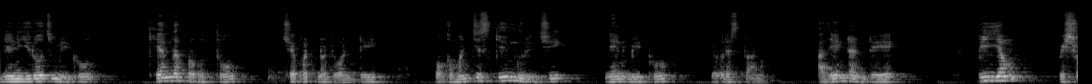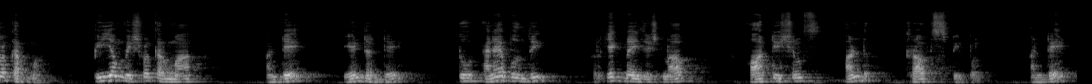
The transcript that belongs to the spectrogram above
నేను ఈరోజు మీకు కేంద్ర ప్రభుత్వం చేపట్టినటువంటి ఒక మంచి స్కీమ్ గురించి నేను మీకు వివరిస్తాను. అదేంటంటే పిఎం విశ్వకర్మ. పిఎం విశ్వకర్మ అంటే ఏంటంటే to enable the recognition of artisans and crafts people. అంటే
